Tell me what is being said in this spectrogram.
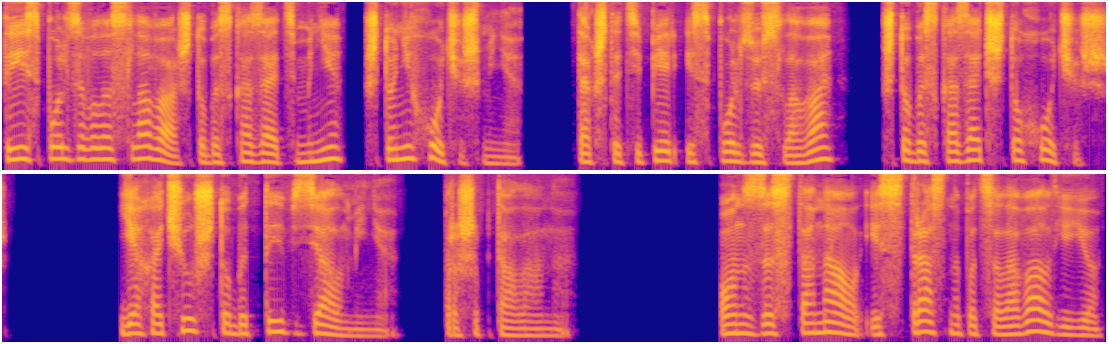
ты использовала слова, чтобы сказать мне, что не хочешь меня, так что теперь используй слова, чтобы сказать, что хочешь. Я хочу, чтобы ты взял меня», — прошептала она. Он застонал и страстно поцеловал ее,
